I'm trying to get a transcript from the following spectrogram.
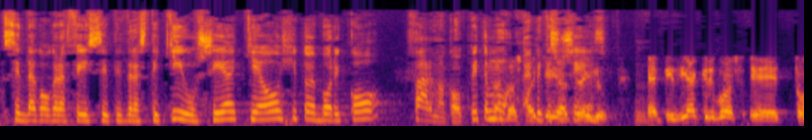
συνταγογραφήσει τη δραστική ουσία και όχι το εμπορικό φάρμακο. Πείτε μου επί της ουσίας. Επειδή ακριβώς ε, το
